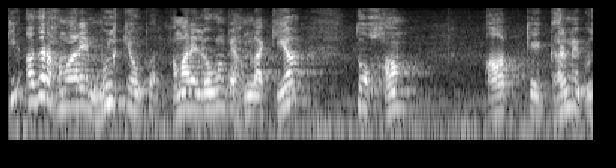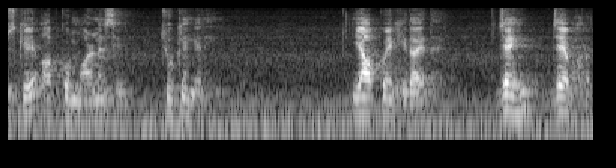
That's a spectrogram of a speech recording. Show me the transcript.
कि अगर हमारे मुल्क के ऊपर, हमारे लोगों पे हमला किया तो हम आपके घर में घुस के आपको मारने से चूकेंगे नहीं। ये आपको एक हिदायत है। जय हिंद, जय भारत।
